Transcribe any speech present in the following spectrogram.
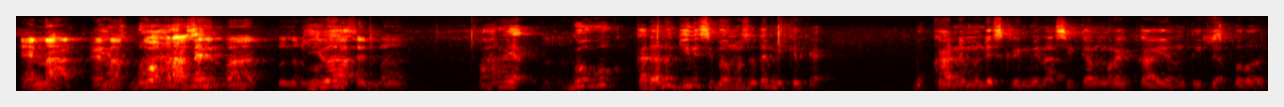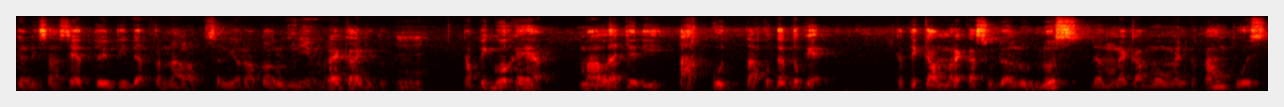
Enak, enak. Enak Gua banget, ngerasain men. banget, bener gua Gila. ngerasain banget. Parah ya. Gue gue kadang-kadang gini sih Bang, maksudnya mikir kayak bukannya mendiskriminasikan mereka yang tidak berorganisasi atau yang tidak kenal senior atau alumni mereka gitu. Hmm. tapi gue kayak malah jadi takut takutnya tuh kayak ketika mereka sudah lulus dan mereka mau main ke kampus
